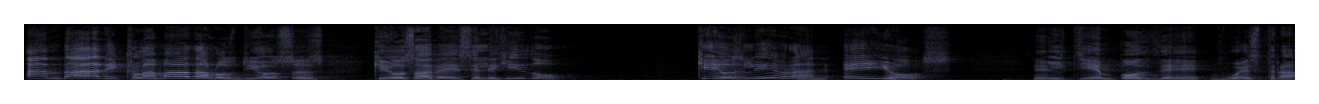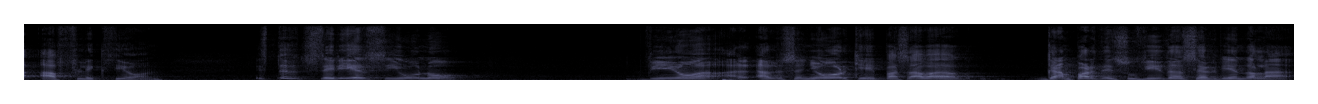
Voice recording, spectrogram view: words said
andad y clamad a los dioses que os habéis elegido que os libran ellos en el tiempo de vuestra aflicción. Esto sería si uno vino al Señor que pasaba gran parte de su vida sirviendo a la,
